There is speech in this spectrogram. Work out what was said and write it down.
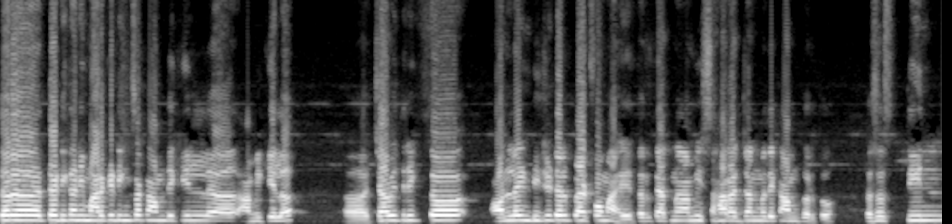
तर त्या ठिकाणी मार्केटिंगचं काम देखील आम्ही केलं. त्या व्यतिरिक्त ऑनलाईन डिजिटल प्लॅटफॉर्म आहे तर त्यातनं आम्ही सहा राज्यांमध्ये काम करतो. तसंच तीन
